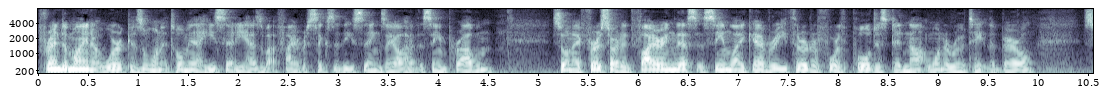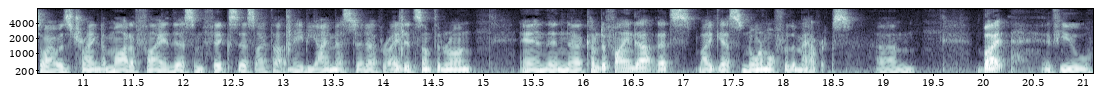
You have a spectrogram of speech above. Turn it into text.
Friend of mine at work is the one that told me that. He said he has about five or six of these things. They all have the same problem. So when I first started firing this, it seemed like every third or fourth pull just did not want to rotate the barrel. So I was trying to modify this and fix this. I thought maybe I messed it up or I did something wrong. And then uh, come to find out, that's, I guess, normal for the Mavericks. Um, but if you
